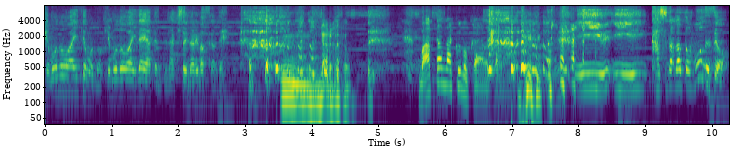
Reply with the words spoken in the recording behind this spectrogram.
獣はいてもの獣はいないあたりで泣きそうになりますからねうん、なるほど。また泣くのか、あなたは。いいいい歌詞だなと思うんですよ、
